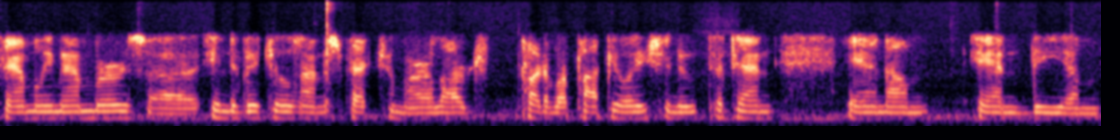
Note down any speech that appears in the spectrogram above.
family members, uh, individuals on the spectrum are a large part of our population who attend, and um, and the um,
